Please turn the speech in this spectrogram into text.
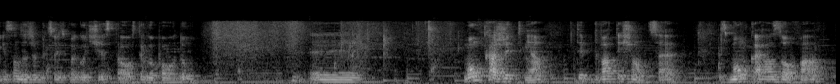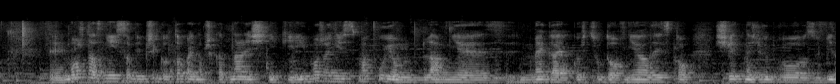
nie sądzę, żeby coś złego Ci się stało z tego powodu. Yy, mąka żytnia typ 2000 z mąka razowa. Yy, Można z niej sobie przygotować na przykład naleśniki. Może nie smakują dla mnie mega jakoś cudownie, ale jest to świetne źródło zbilansowania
